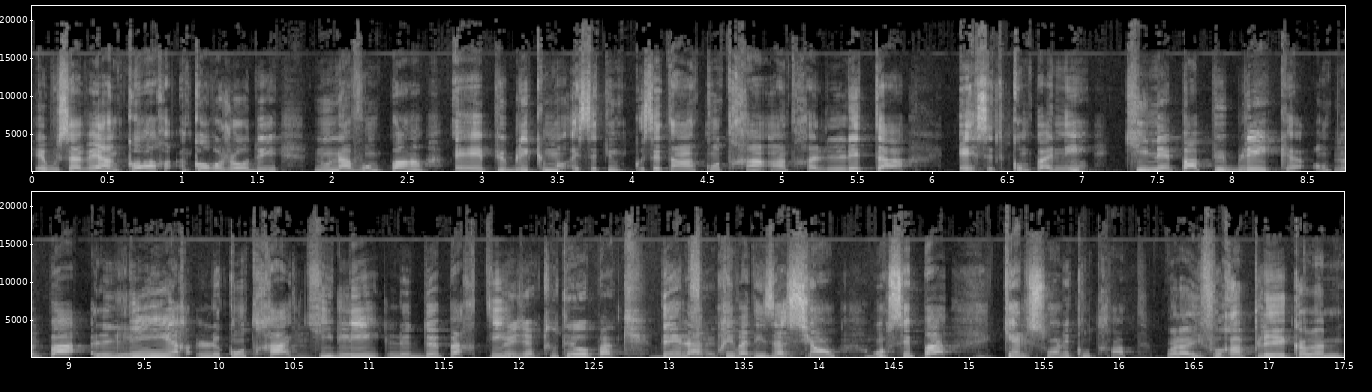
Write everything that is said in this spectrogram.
Et vous savez, encore, encore aujourd'hui, nous n'avons pas publiquement, et c'est un contrat entre l'État et cette compagnie qui n'est pas publique. On ne peut hmm. pas lire le contrat hmm. qui lie les deux parties. Ça veut dire que tout est opaque. Dès la privatisation, hmm. on ne sait pas quelles sont les contraintes. Voilà, il faut rappeler quand même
